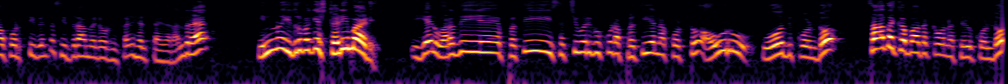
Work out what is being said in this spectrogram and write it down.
ನಾವು ಕೊಡ್ತೀವಿ ಅಂತ ಸಿದ್ದರಾಮಯ್ಯವ್ರ ಕಡೆ ಹೇಳ್ತಾ ಇದ್ದಾರೆ. ಅಂದರೆ ಇನ್ನೂ ಇದ್ರ ಬಗ್ಗೆ ಸ್ಟಡಿ ಮಾಡಿ. ಈಗೇನು ವರದಿ, ಪ್ರತಿ ಸಚಿವರಿಗೂ ಕೂಡ ಪ್ರತಿಯನ್ನು ಕೊಟ್ಟು ಅವರು ಓದಿಕೊಂಡು, ಸಾಧಕ ಬಾಧಕವನ್ನು ತಿಳ್ಕೊಂಡು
